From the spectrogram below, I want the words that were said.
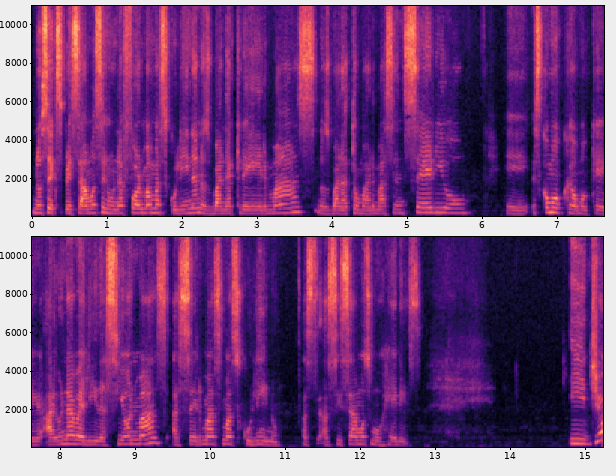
nos expresamos en una forma masculina, nos van a creer más, nos van a tomar más en serio. Eh, es como, como que hay una validación más a ser más masculino, así seamos mujeres. Y yo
